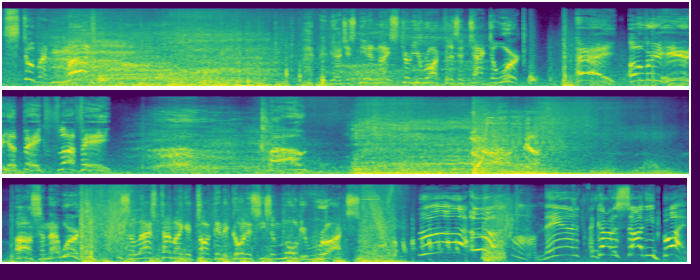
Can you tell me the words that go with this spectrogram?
stupid mud! Maybe I just need a nice sturdy rock for this attack to work. Hey, over here, you big fluffy! Cloud! Awesome, that worked! This is the last time I get talked into going to see some moldy rocks. Aw, man, I got a soggy butt.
